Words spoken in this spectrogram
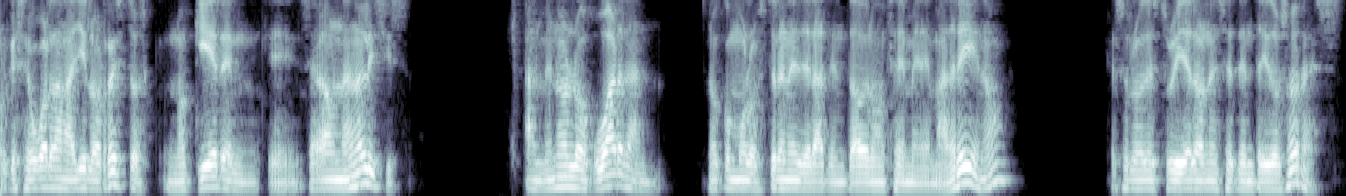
porque se guardan allí los restos, no quieren que se haga un análisis. Al menos los guardan, no como los trenes del atentado del 11M de Madrid, ¿no? Eso lo destruyeron en 72 horas.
